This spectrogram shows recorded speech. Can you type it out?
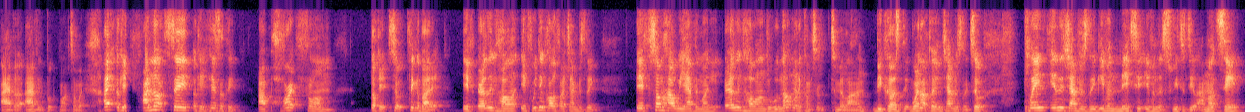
I have a, I have it bookmarked somewhere. I, okay, I'm not saying, okay, here's the thing. Apart from, okay, so think about it. If Erling Haaland, if we didn't qualify Champions League, if somehow we have the money, Erling Haaland would not want to come to, to Milan because we're not playing in Champions League. So playing in the Champions League even makes it even a sweeter deal. I'm not saying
